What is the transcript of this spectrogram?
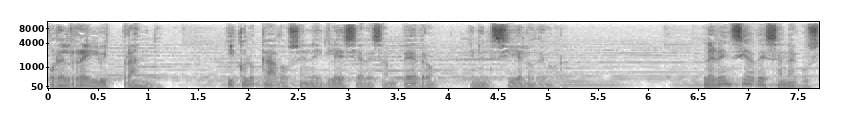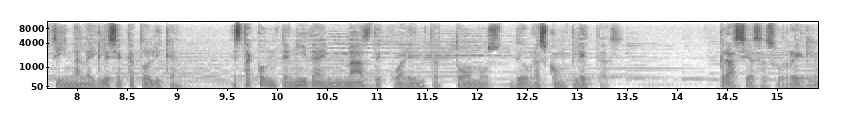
por el rey Luitprando y colocados en la iglesia de San Pedro en el cielo de oro. La herencia de San Agustín a la Iglesia Católica está contenida en más de 40 tomos de obras completas. Gracias a su regla,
